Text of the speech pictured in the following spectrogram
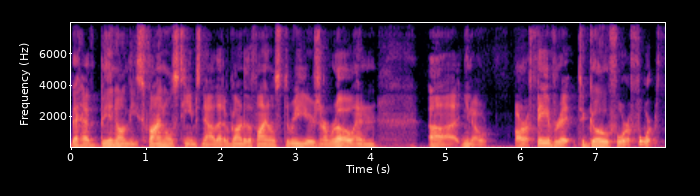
that have been on these finals teams now that have gone to the finals three years in a row and uh, you know are a favorite to go for a fourth.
